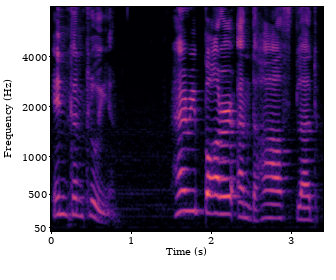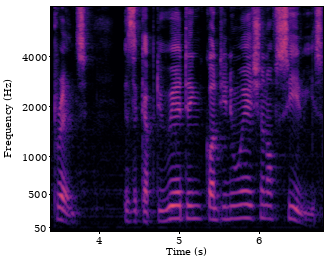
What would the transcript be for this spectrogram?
In conclusion, Harry Potter and the Half-Blood Prince is a captivating continuation of series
